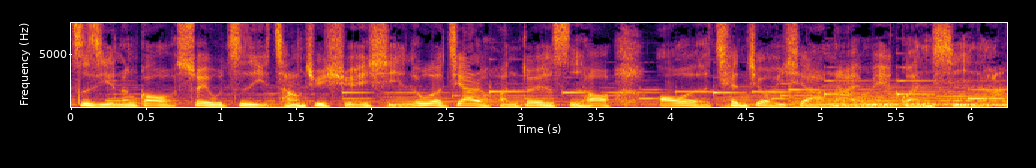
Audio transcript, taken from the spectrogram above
自己能够说服自己常去学习，如果家人反对的时候，偶尔迁就一下，那也没关系啦。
